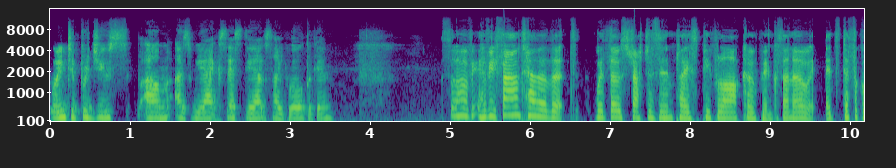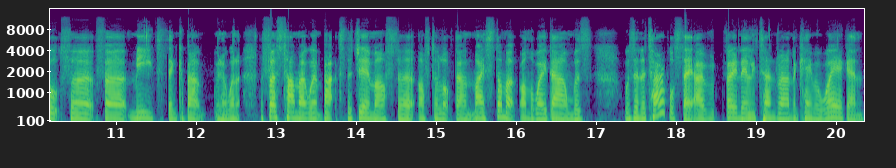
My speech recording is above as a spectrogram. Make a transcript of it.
going to produce um, as we access the outside world again. So have you, have you found heather that with those strategies in place, people are coping because I know it's difficult for for me to think about. You know, when the first time I went back to the gym after after lockdown, my stomach on the way down was was in a terrible state. I very nearly turned around and came away again.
